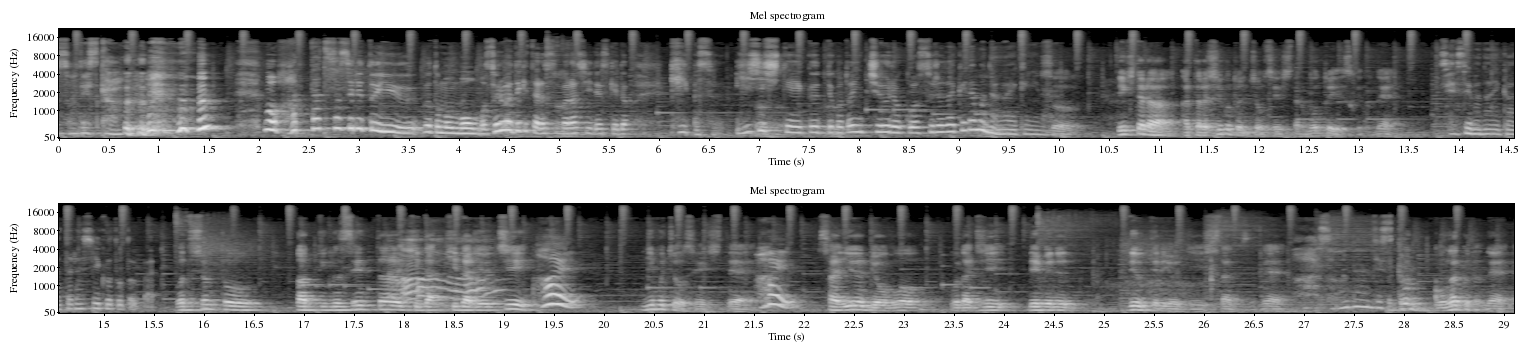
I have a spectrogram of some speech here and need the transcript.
おそうですか。もう発達させるということももうそれはできたら素晴らしいですけど、うん、キープする維持していくってことに注力をするだけでも長生きになる、そう。できたら新しいことに挑戦したらもっといいですけどね。先生は何か新しいこととか？私はとバッティングセンター左打ちにも挑戦して、はい、左右両方同じレベルで打てるようにしたんですよね。あそうなんですか。語学だね。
